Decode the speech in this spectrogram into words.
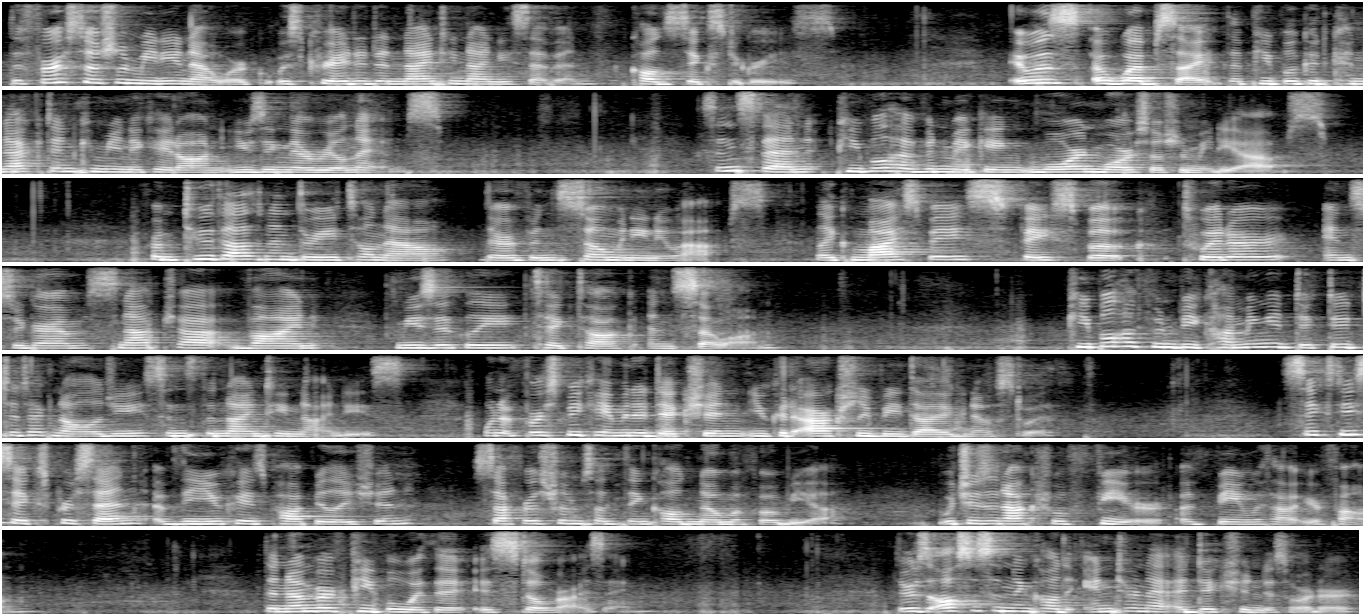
The first social media network was created in 1997, called Six Degrees. It was a website that people could connect and communicate on using their real names. Since then, people have been making more and more social media apps. From 2003 till now, there have been so many new apps, like MySpace, Facebook, Twitter, Instagram, Snapchat, Vine, Musical.ly, TikTok, and so on. People have been becoming addicted to technology since the 1990s, when it first became an addiction you could actually be diagnosed with. 66% of the UK's population suffers from something called nomophobia, which is an actual fear of being without your phone. The number of people with it is still rising. There's also something called internet addiction disorder,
